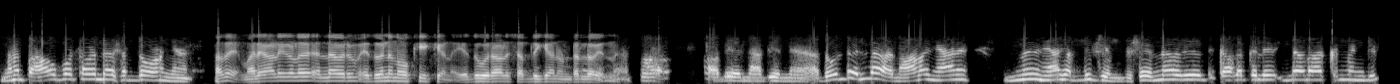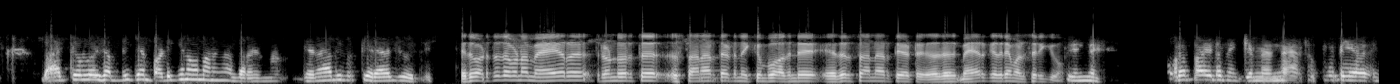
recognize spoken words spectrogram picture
അങ്ങനെ പാവപ്പെട്ടവന്റെ ശബ്ദമാണ് ഞാൻ. അതെ മലയാളികൾ എല്ലാവരും യദുവിനെ നോക്കിയിരിക്കുകയാണ്. യദു ഒരാൾ ശബ്ദിക്കാനുണ്ടല്ലോ എന്ന്. അത് തന്നെ അത് തന്നെ. അതുകൊണ്ടല്ല നാളെ ഞാൻ ഇന്ന് ഞാൻ ശബ്ദിക്കും. പക്ഷെ എന്നെ ഒരു കാലത്തിൽ ഇല്ലാതാക്കുന്നെങ്കിൽ ബാക്കിയുള്ളവർ ശബ്ദിക്കാൻ പഠിക്കണമെന്നാണ് ഞാൻ പറയുന്നത്. ജനാധിപത്യ രാജ്യമല്ലേ? ഇത് അടുത്ത തവണ മേയർ തിരുവനന്തപുരത്ത് സ്ഥാനാർത്ഥിയായിട്ട് നിൽക്കുമ്പോൾ അതിന്റെ എതിർ സ്ഥാനാർത്ഥിയായിട്ട് അതായത് മേയർക്കെതിരെ മത്സരിക്കും പിന്നെ ഉറപ്പായിട്ട് നിൽക്കും. എന്നെ സപ്പോർട്ട് ചെയ്യാൻ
